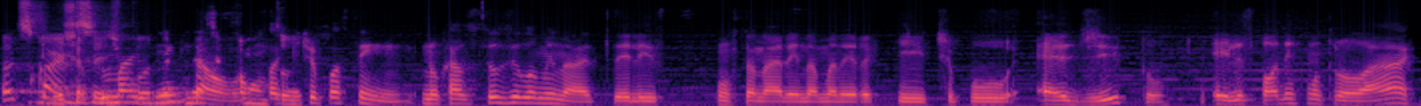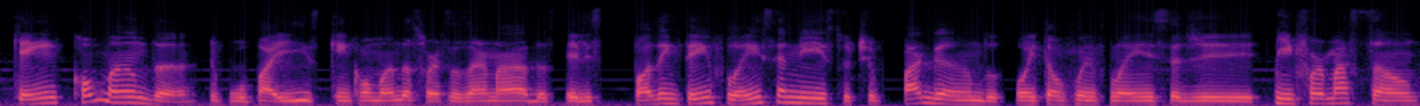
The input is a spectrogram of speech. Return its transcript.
eu discordo você, Mas tipo, então, só ponto. que, tipo assim, no caso, se os Illuminati eles funcionarem da maneira que, tipo, é dito, eles podem controlar quem comanda, tipo, o país, quem comanda as Forças Armadas. Eles podem ter influência nisso, tipo, pagando. Ou então com influência de informação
